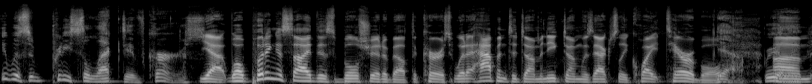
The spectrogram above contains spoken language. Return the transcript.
it was a pretty selective curse. Yeah, well, putting aside this bullshit about the curse, what happened to Dominique Dunn was actually quite terrible. Yeah, really. Um,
